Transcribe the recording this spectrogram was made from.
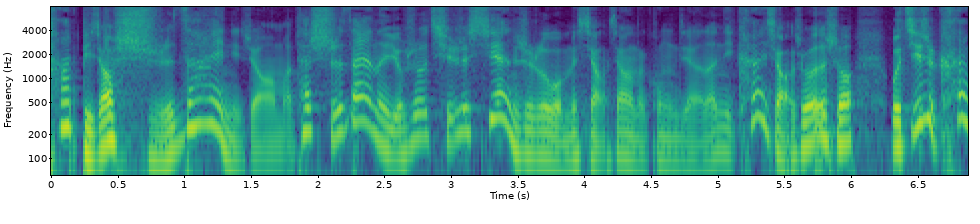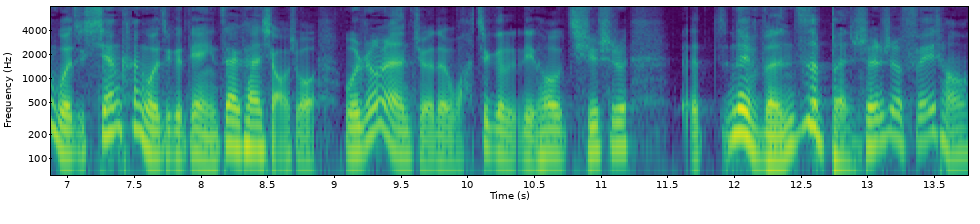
它比较实在，你知道吗？它实在呢，有时候其实限制了我们想象的空间了。你看小说的时候，我即使看过，先看过这个电影，再看小说，我仍然觉得哇，这个里头其实，呃，那文字本身是非常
